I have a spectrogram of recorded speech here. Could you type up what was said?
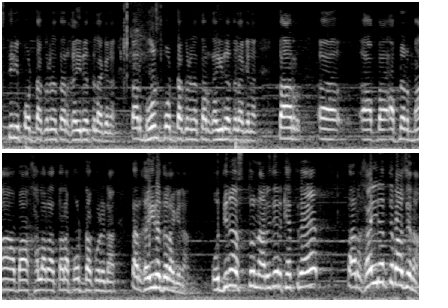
স্ত্রী পর্দা করে না, তার গাইরাতে লাগে না। তার বোন পর্দা করে না, তার গাইরাতে লাগে না। তার আপনার মা বা খালারা তারা পর্দা করে না, তার গাইরাতে লাগে না। অধীনস্থ নারীদের ক্ষেত্রে তার গাইরাতে বাজে না।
